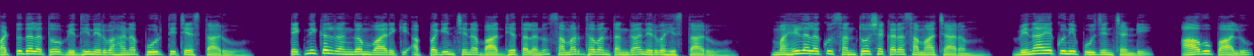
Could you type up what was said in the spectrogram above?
పట్టుదలతో విధి నిర్వహణ పూర్తి చేస్తారు. టెక్నికల్ రంగం వారికి అప్పగించిన బాధ్యతలను సమర్థవంతంగా నిర్వహిస్తారు. మహిళలకు సంతోషకర సమాచారం. వినాయకుని పూజించండి. ఆవు పాలు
